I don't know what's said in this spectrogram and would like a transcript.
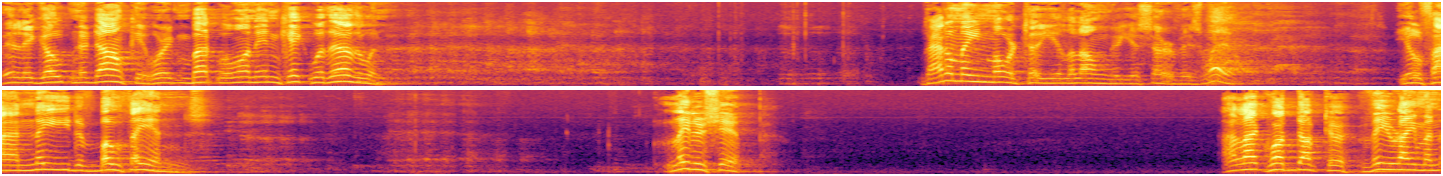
billy goat and a donkey, where he can butt with one end, kick with the other one. That'll mean more to you the longer you serve as well. You'll find need of both ends. Leadership. I like what Dr. V. Raymond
